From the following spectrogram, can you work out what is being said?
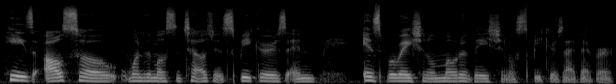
he's also one of the most intelligent speakers and inspirational motivational speakers i've ever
